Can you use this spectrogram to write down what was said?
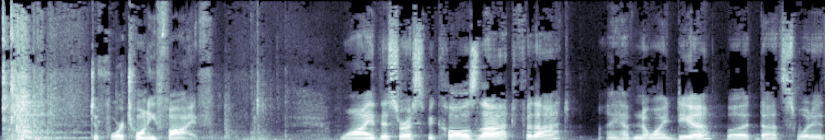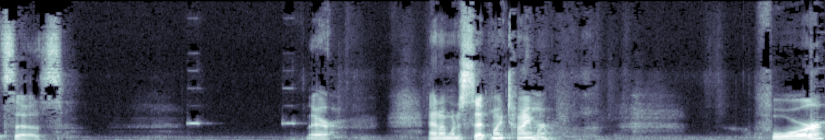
to 425. Why this recipe calls that for that, I have no idea, but that's what it says. There. And I'm going to set my timer for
